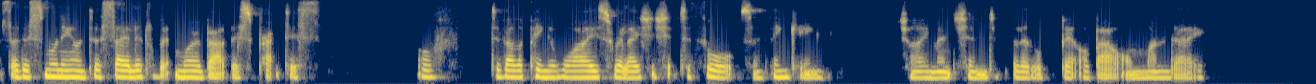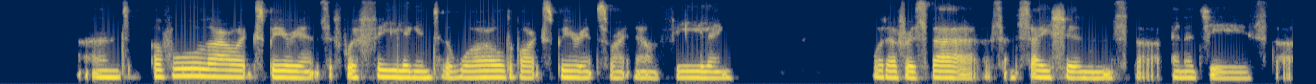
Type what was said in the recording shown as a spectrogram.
so this morning I want to say a little bit more about this practice of developing a wise relationship to thoughts and thinking, which I mentioned a little bit about on Monday. And of all our experience, if we're feeling into the world of our experience right now and feeling whatever is there the sensations, the energies, the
